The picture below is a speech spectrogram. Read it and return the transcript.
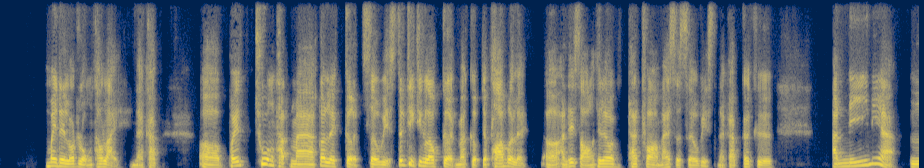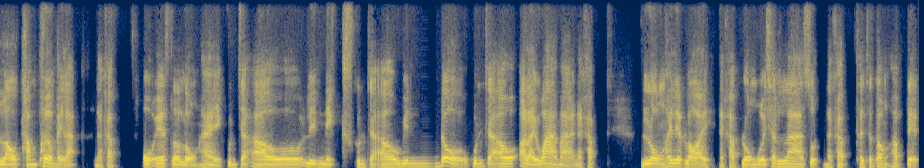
ำไม่ได้ลดลงเท่าไหร่นะครับเพราะช่วงถัดมาก็เลยเกิด service ซึ่งจริง ๆ เราเกิดมาเกือบจะพร้อมกันเลยเอ,อ,อันที่สองที่เรียกว่าแพลตฟอร์ม as a service นะครับ ก็คือ อันนี้เนี่ยเราทำเพิ่มให้ละนะครับ OS เราลงให้ คุณจะเอา Linux คุณจะเอา Windows คุณจะเอาอะไรว่ามานะครับ ลงให้เรียบร้อยนะครับ ลงเวอร์ชันล่าสุดนะครับ ถ้าจะต้องอัปเดต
